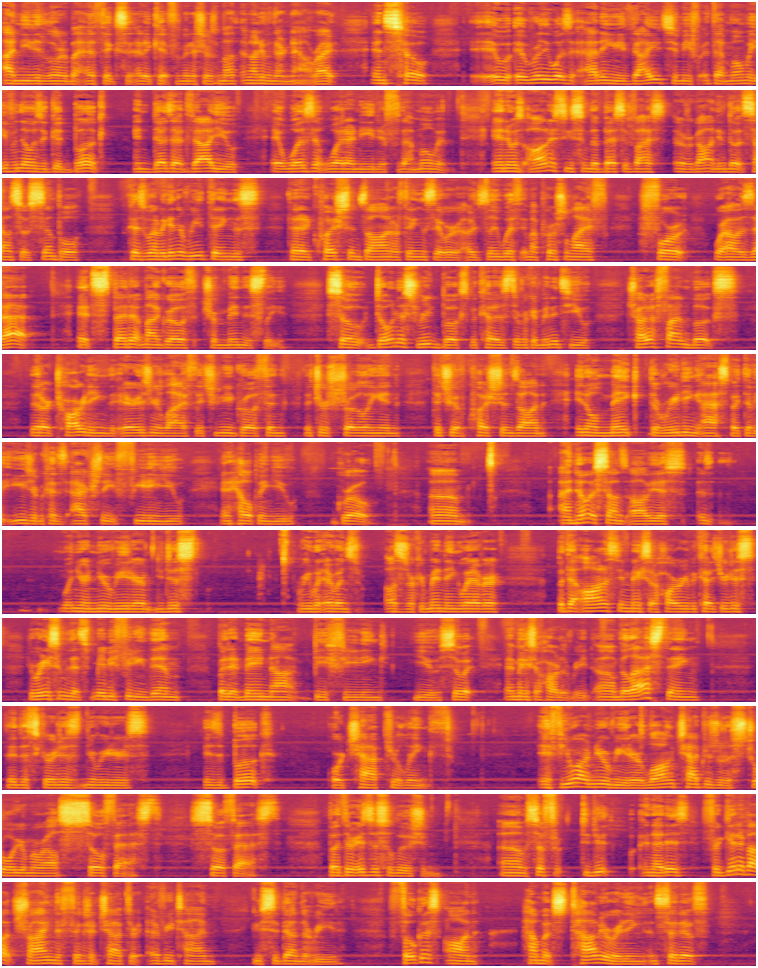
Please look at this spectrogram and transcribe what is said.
I needed to learn about ethics and etiquette for ministers. I'm not, I'm not even there now, right? And so it, it really wasn't adding any value to me at that moment, even though it was a good book and does add value. It wasn't what I needed for that moment. And it was honestly some of the best advice I've ever gotten, even though it sounds so simple. Because when I began to read things that I had questions on or things that were I was dealing with in my personal life for where I was at, it sped up my growth tremendously. So don't just read books because they're recommended to you. Try to find books that are targeting the areas in your life that you need growth in, that you're struggling in, that you have questions on. It'll make the reading aspect of it easier because it's actually feeding you and helping you grow. Um, I know it sounds obvious when you're a new reader, you just read what everyone else is recommending, whatever. But that honestly makes it harder because you're just you're reading something that's maybe feeding them, but it may not be feeding you. So it, it makes it hard to read. Um, the last thing that discourages new readers is book or chapter length. If you are a new reader, long chapters will destroy your morale so fast, so fast. But there is a solution. Um, so for, to do, and that is forget about trying to finish a chapter every time you sit down to read. Focus on how much time you're reading instead of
